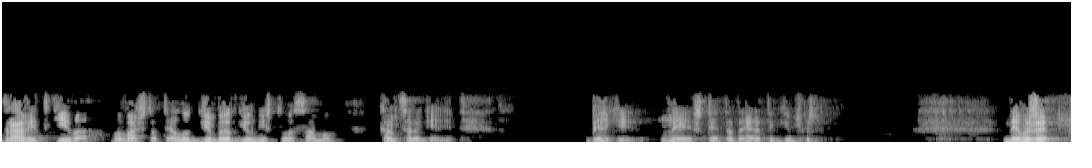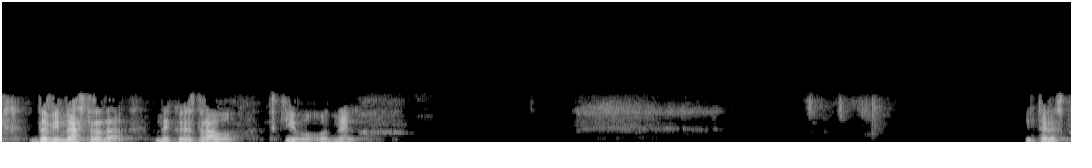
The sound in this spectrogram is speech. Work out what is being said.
здрави ткива во вашето тело, гјумбирот ги уништува само канцерогените. Бидеќи не е штета да јадете гјумбир. Не може да ви настрада некој здраво ткиво од него. Интересно.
